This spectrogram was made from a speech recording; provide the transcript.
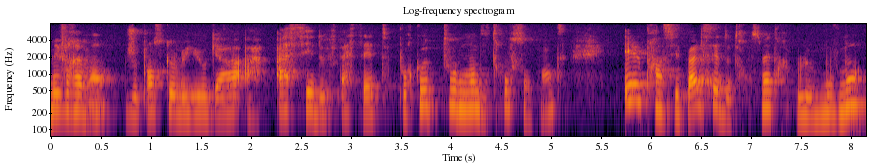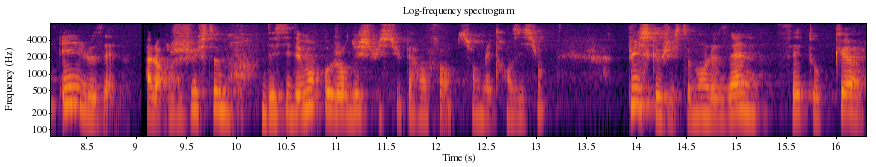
mais vraiment, je pense que le yoga a assez de facettes pour que tout le monde y trouve son compte. Et le principal, c'est de transmettre le mouvement et le zen. Alors justement, décidément, aujourd'hui, je suis super en forme sur mes transitions, puisque justement le zen, c'est au cœur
